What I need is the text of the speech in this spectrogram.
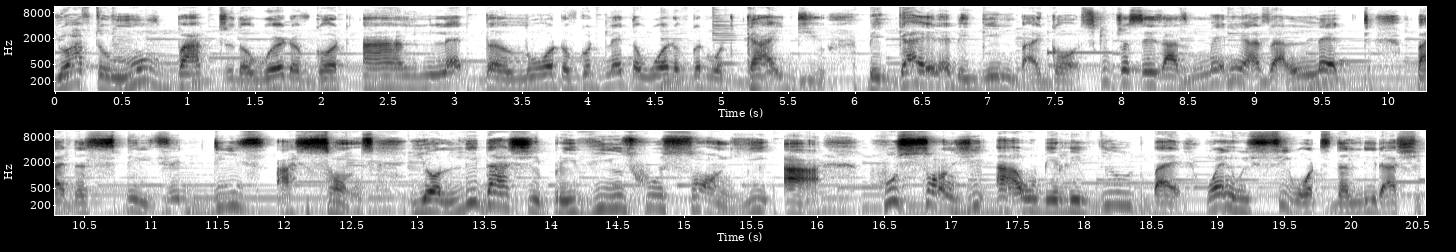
You have to move back to the Word of God and let the Word of God, let the Word of God would guide you. Be guided again by God. Scripture says, as many as are led by the Spirit, say, these are sons. Your leadership reveals whose son ye are. Whose sons ye are will be revealed by when we see what the leadership.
